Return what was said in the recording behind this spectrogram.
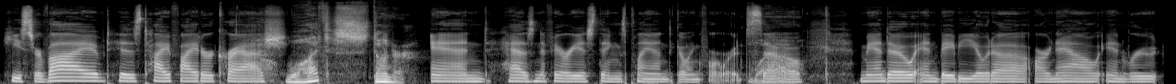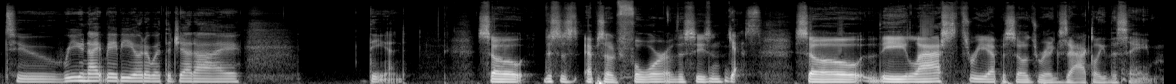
he survived his TIE fighter crash What? Stunner. and has nefarious things planned going forward. Wow. So Mando and Baby Yoda are now en route to reunite Baby Yoda with the Jedi. The end. So this is episode four of the season. Yes. So the last three episodes were exactly the same.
